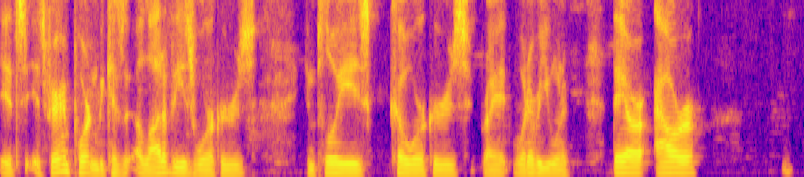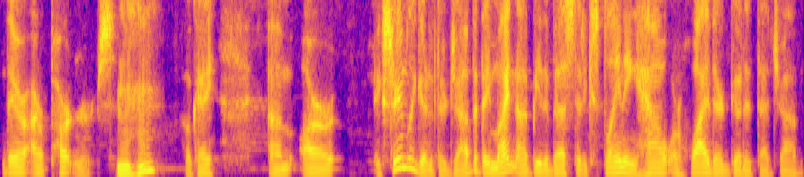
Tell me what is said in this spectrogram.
it's it's very important because a lot of these workers, employees, coworkers, right, whatever you want to, they are our they are our partners. Mm-hmm. Okay, um, are extremely good at their job, but they might not be the best at explaining how or why they're good at that job,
